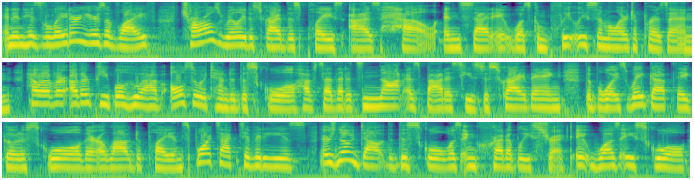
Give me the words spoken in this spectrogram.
And in his later years of life, Charles really described this place as hell and said it was completely completely similar to prison. However, other people who have also attended the school have said that it's not as bad as he's describing. The boys wake up, they go to school, they're allowed to play in sports activities. There's no doubt that this school was incredibly strict. It was a school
